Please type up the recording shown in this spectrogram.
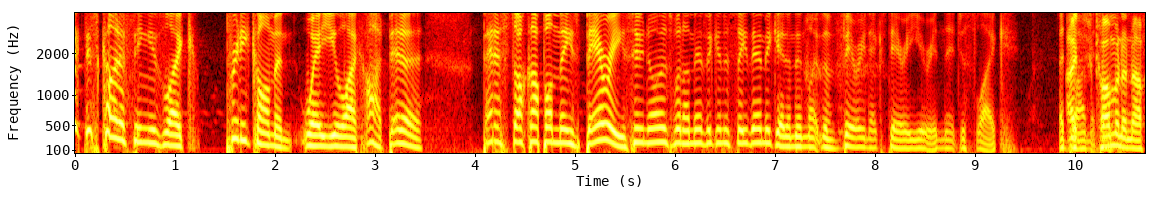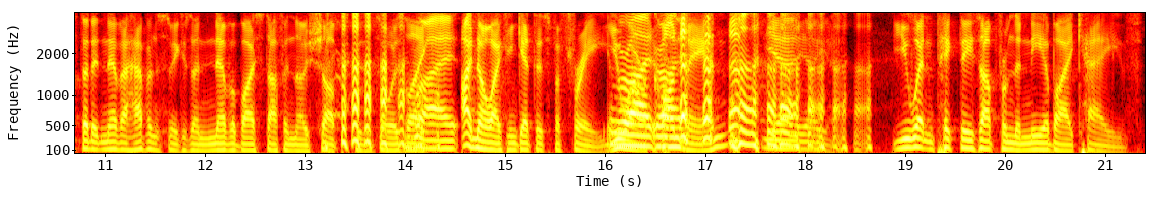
like this kind of thing is like pretty common, where you're like, oh, I'd better, better stock up on these berries. Who knows when I'm ever going to see them again? And then like the very next area you're in, they're just like. It's common dozen. enough that it never happens to me because I never buy stuff in those shops because it's always like, Right. I know I can get this for free. You Right, are a con right. man. yeah, yeah, yeah. You went and picked these up from the nearby cave.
